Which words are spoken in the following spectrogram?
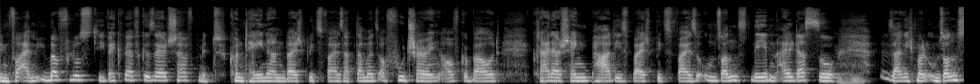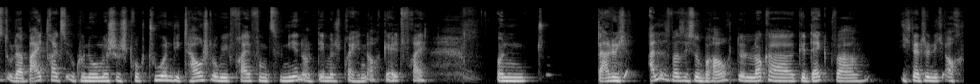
den vor allem Überfluss, die Wegwerfgesellschaft mit Containern beispielsweise, habe damals auch Foodsharing aufgebaut, Kleiderschenkpartys beispielsweise, Umsonstläden, all das so, mhm. sage ich mal, umsonst oder beitragsökonomische Strukturen, die tauschlogikfrei funktionieren und dementsprechend auch geldfrei. Und dadurch alles, was ich so brauchte, locker gedeckt war, ich natürlich auch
